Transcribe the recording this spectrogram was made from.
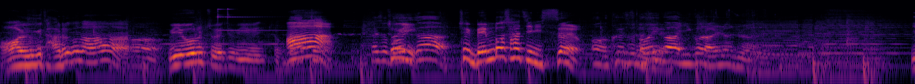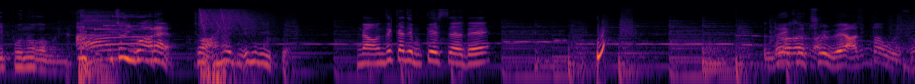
아 여기 다르구나. 어. 위 오른쪽에서 위 왼쪽. 아 그래서 저희- 너희가 저희 멤버 사진 있어요. 어 그래서 너희가 이걸 알려줘야 돼. 이 번호가 뭔지. 아, 저 이거 알아요. 저 해드 해드릴게요. 나 언제까지 묶여 있어야 돼? 너희 그줄왜 아직도 하고 있어?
